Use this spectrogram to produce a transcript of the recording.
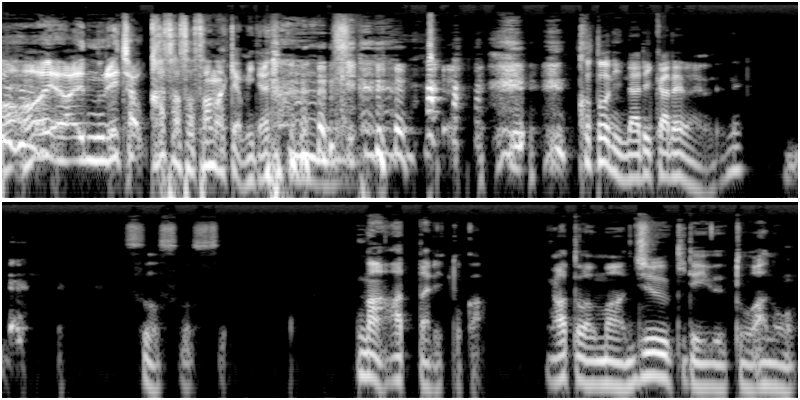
あ あ、濡れちゃう、傘ささなきゃ、みたいな ことになりかねないのでね。そうそうそう。まああったりとか。あとはまあ銃器で言うと、あの、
